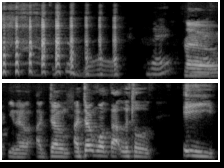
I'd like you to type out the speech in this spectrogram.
Right? So you know, I don't, I don't want that little e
